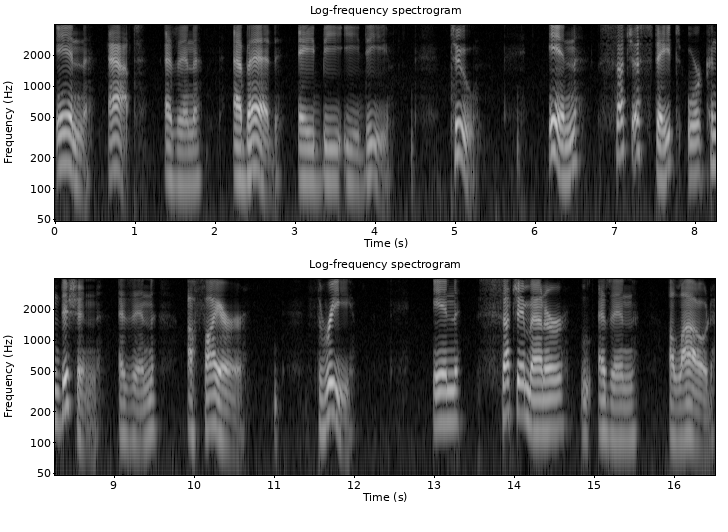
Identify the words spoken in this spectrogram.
in, at, as in abed, A B E D. Two, in such a state or condition, as in a fire. Three, in such a manner, as in aloud.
